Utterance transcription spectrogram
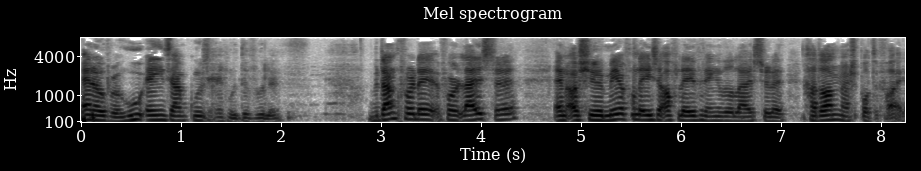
en over hoe eenzaam Koen zich heeft moeten voelen. Bedankt voor, de, voor het luisteren En als je meer van deze afleveringen wil luisteren, ga dan naar Spotify.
